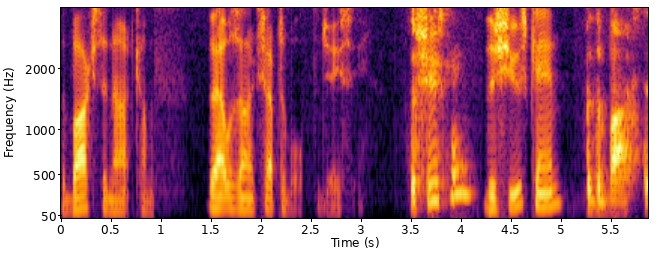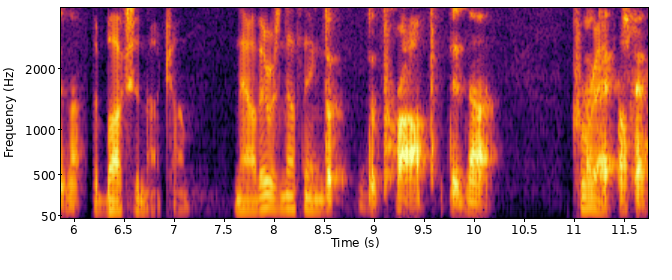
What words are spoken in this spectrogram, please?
The box did not come. That was unacceptable to JC. The shoes came, The shoes came. but the box did not. The box did not come. Now there was nothing The the prop did not. Correct. Okay, okay,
